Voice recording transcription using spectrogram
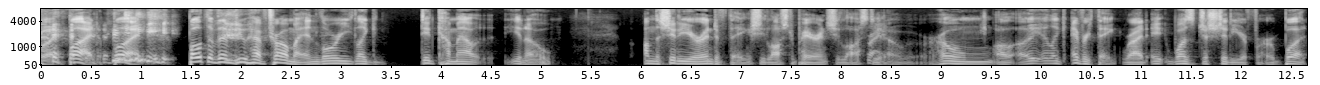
Right. But but but both of them do have trauma, and Laurie like did come out, you know, on the shittier end of things. She lost her parents, she lost you know her home, all, uh, like everything, right? It was just shittier for her, but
